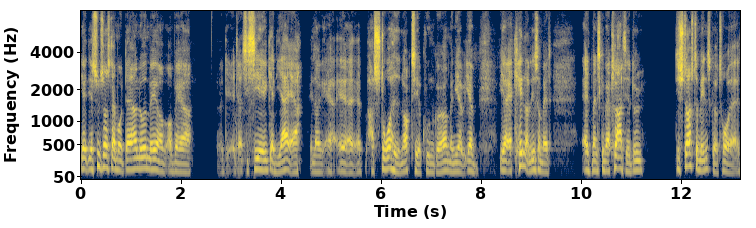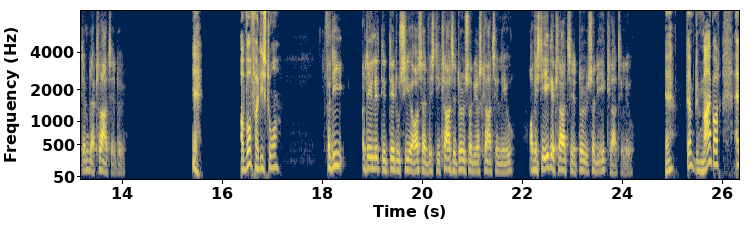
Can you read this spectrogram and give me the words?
Jeg, jeg synes også, der, må, der er noget med at, at være... Det, altså, siger ikke, at jeg er, eller er, er, er, har storhed nok til at kunne gøre, men jeg, jeg, jeg erkender ligesom, at, at man skal være klar til at dø. De største mennesker, tror jeg, er dem, der er klar til at dø. Ja. Og hvorfor er de store? Fordi, og det er lidt det, det, du siger også, at hvis de er klar til at dø, så er de også klar til at leve. Og hvis de ikke er klar til at dø, så er de ikke klar til at leve. Ja, det er meget godt. Er,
